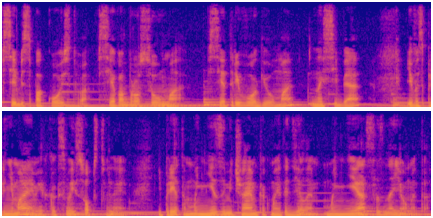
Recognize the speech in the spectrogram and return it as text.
все беспокойства, все вопросы ума, все тревоги ума на себя и воспринимаем их как свои собственные. И при этом мы не замечаем, как мы это делаем, мы не осознаем это.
